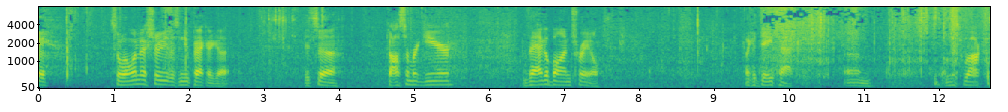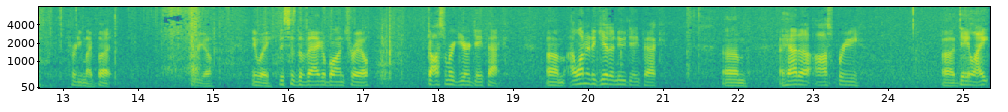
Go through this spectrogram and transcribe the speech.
Okay, so I wanted to show you this new pack I got. It's a Gossamer Gear Vagabond Trail. Like a day pack. Um, on this rock hurting my butt. There we go. Anyway, this is the Vagabond Trail Gossamer Gear Day Pack. Um, I wanted to get a new day pack. Um, I had an Osprey uh, Daylight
